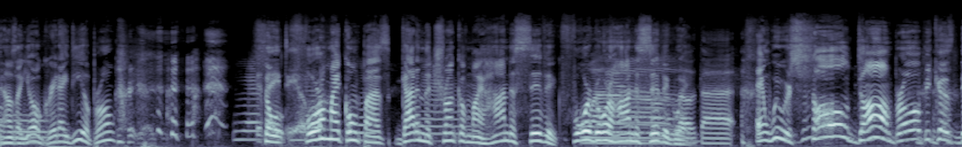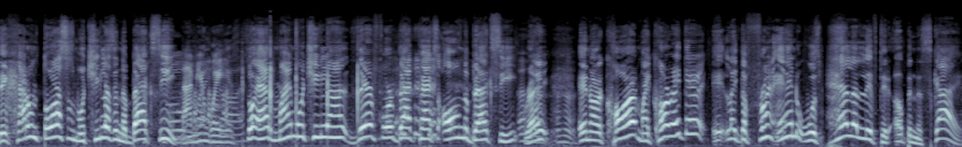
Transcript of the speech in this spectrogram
And I was like, yo, oh. great idea, bro. so four of my compas got in the trunk of my Honda Civic, four-door Honda Civic, güey. Love that. And we were so dumb, bro, because dejaron todas sus mochilas in the back seat. Oh También, güeyes. So I had my mochila, their four backpacks all in the back seat, uh-huh, right? Uh-huh. And our car, my car right there, it, like the front end was hella lifted up in the sky.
